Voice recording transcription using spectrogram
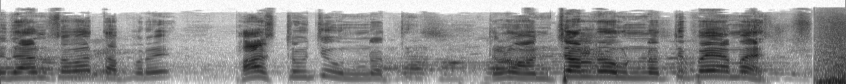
বিধানসভা তারপরে ফার্স্ট হচ্ছে উন্নতি কারণ অঞ্চলর উন্নতি পাই আমরা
